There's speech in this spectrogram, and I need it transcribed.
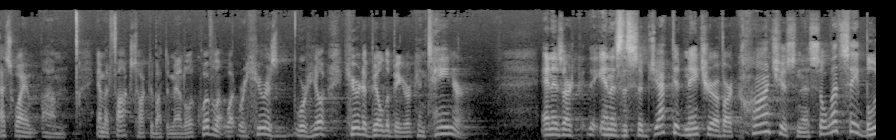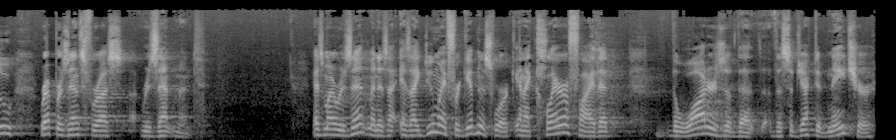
That's why um, Emmett Fox talked about the mental equivalent. What we're here is we're here, here to build a bigger container. And as, our, and as the subjective nature of our consciousness, so let's say blue represents for us resentment as my resentment, as I, as I do my forgiveness work and I clarify that the waters of the, the subjective nature,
